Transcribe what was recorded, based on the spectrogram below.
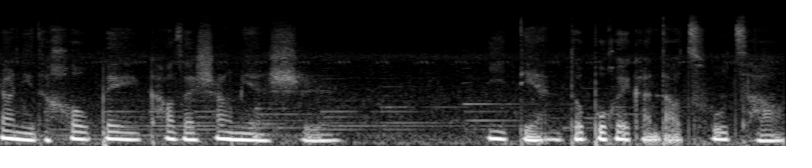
让你的后背靠在上面时，一点都不会感到粗糙，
